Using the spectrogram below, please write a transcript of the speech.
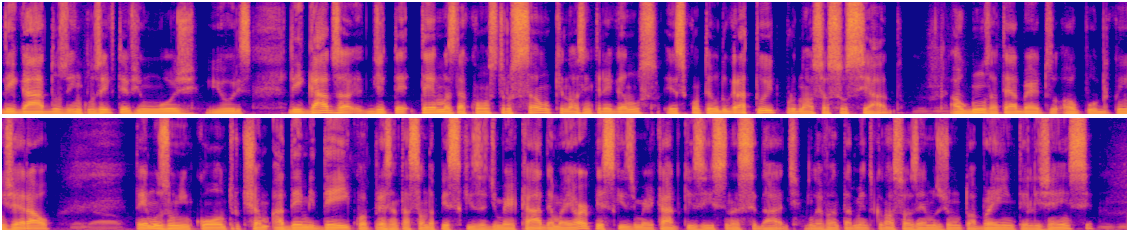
ligados, inclusive teve um hoje, Yuris, ligados a de te temas da construção, que nós entregamos esse conteúdo gratuito para o nosso associado, uhum. alguns até abertos ao público em geral. Temos um encontro que chama Ademi Day com a apresentação da pesquisa de mercado, é a maior pesquisa de mercado que existe na cidade, um levantamento que nós fazemos junto à Brain Inteligência. Uhum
